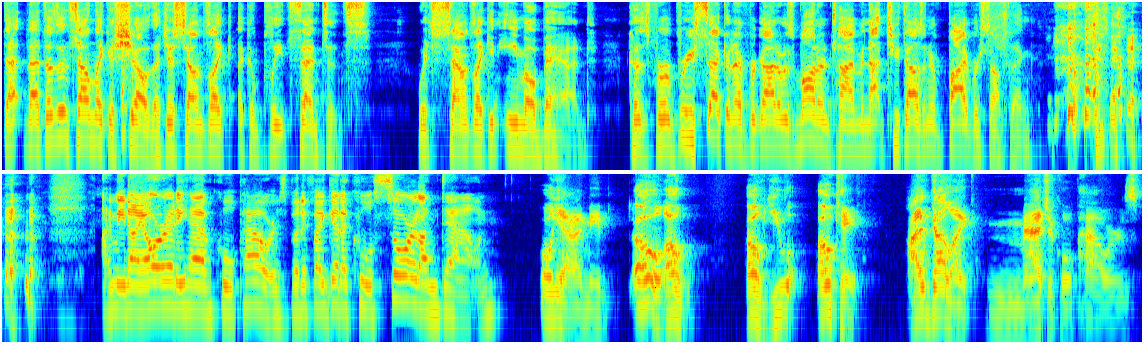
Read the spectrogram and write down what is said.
That that doesn't sound like a show. That just sounds like a complete sentence, which sounds like an emo band. Because for a brief second, I forgot it was modern time and not 2005 or something. I mean, I already have cool powers, but if I get a cool sword, I'm down. Well, yeah, I mean, oh, oh, oh, you okay? I've got like magical powers,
